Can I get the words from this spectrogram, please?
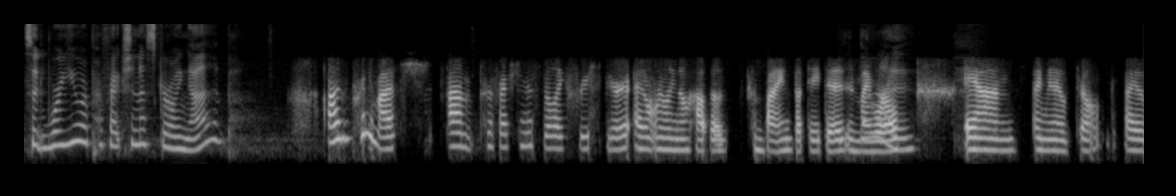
so, were you a perfectionist growing up? Um, pretty much. Um, perfectionist, but like free spirit. I don't really know how those combined, but they did in my yeah. world. And I mean, I don't. I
